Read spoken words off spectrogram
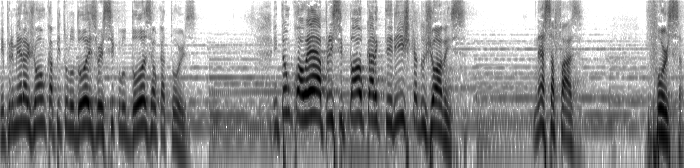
em 1 João capítulo 2, versículo 12 ao 14. Então, qual é a principal característica dos jovens nessa fase? Força.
